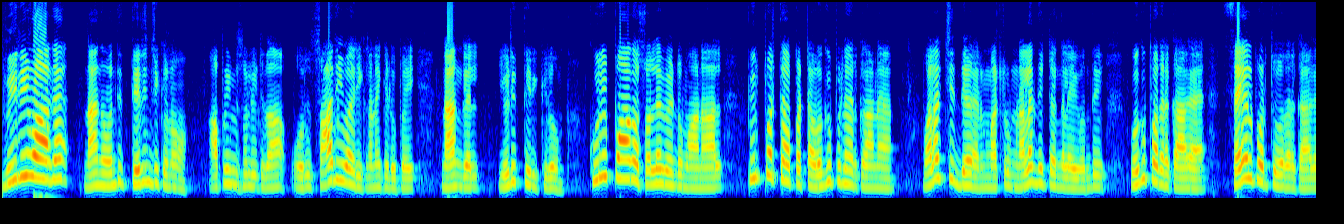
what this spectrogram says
விரிவாக நாங்கள் வந்து தெரிஞ்சுக்கணும் அப்படின்னு சொல்லிட்டு தான் ஒரு சாதிவாரி கணக்கெடுப்பை நாங்கள் எடுத்திருக்கிறோம். குறிப்பாக சொல்ல வேண்டுமானால் பிற்படுத்தப்பட்ட வகுப்பினருக்கான வளர்ச்சி த- மற்றும் நலத்திட்டங்களை வந்து வகுப்பதற்காக செயல்படுத்துவதற்காக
